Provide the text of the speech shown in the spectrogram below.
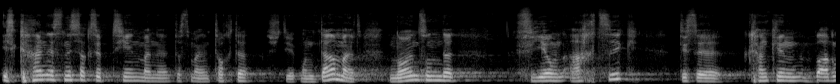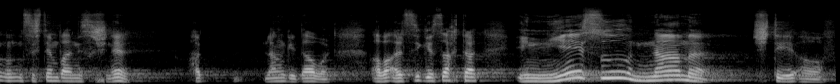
Ich kann es nicht akzeptieren, meine, dass meine Tochter stirbt. Und damals, 1984, dieses Krankenwagen und System war nicht schnell, hat lange gedauert. Aber als sie gesagt hat, in Jesu Name steh auf.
